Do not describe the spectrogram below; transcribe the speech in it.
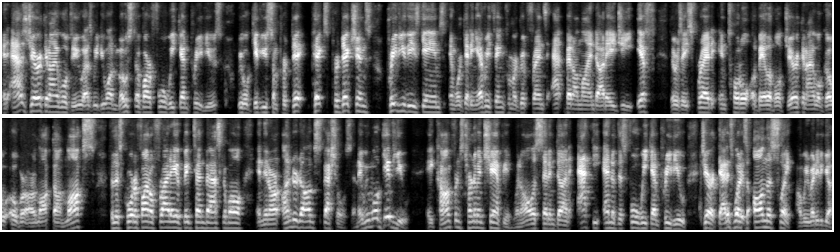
And as Jarek and I will do, as we do on most of our full weekend previews, we will give you some predict picks, predictions, preview these games, and we're getting everything from our good friends at betonline.ag. If there is a spread in total available, Jarek and I will go over our locked on locks for this quarterfinal Friday of Big Ten basketball, and then our underdog specials. And then we will give you a conference tournament champion when all is said and done at the end of this full weekend preview. Jarek, that is what is on the slate. Are we ready to go?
